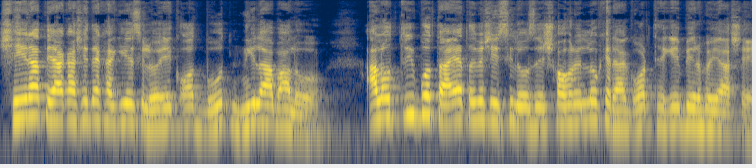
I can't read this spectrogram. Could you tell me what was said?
সেই রাতে আকাশে দেখা গিয়েছিল এক অদ্ভুত নীলাভ আলো। আলোর তীব্রতা এত বেশি ছিল যে শহরের লোকেরা ঘর থেকে বের হয়ে আসে।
